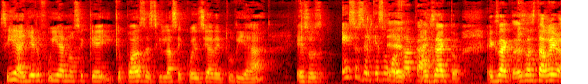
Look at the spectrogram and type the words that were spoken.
sí, ayer fui a no sé qué, y que puedas decir la secuencia de tu día, eso es Eso es el queso eh, Oaxaca. exacto, exacto, es hasta arriba,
